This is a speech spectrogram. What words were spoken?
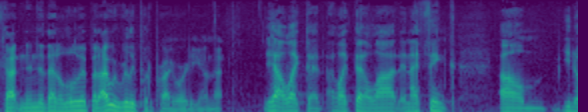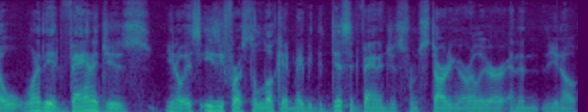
gotten into that a little bit, but I would really put a priority on that. Yeah, I like that. I like that a lot, and I think um, you know one of the advantages. You know, it's easy for us to look at maybe the disadvantages from starting earlier, and then you know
